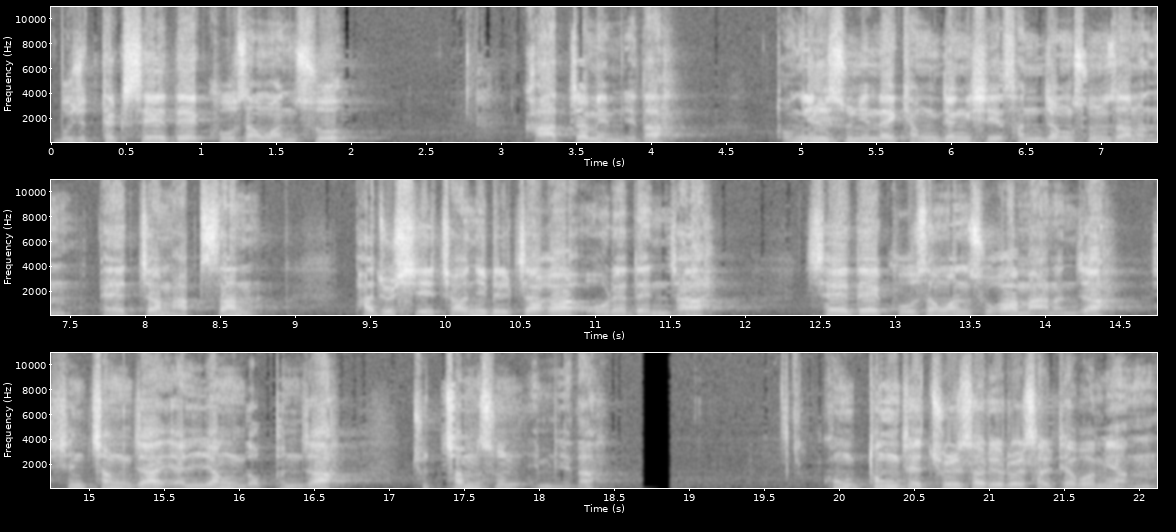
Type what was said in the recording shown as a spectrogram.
무주택 세대 구성원 수, 가점입니다. 동일 순위의 경쟁 시 선정 순서는 배점 합산, 파주시 전입일자가 오래된 자, 세대 구성원 수가 많은 자, 신청자 연령 높은 자, 추첨순입니다. 공통 제출 서류를 살펴보면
